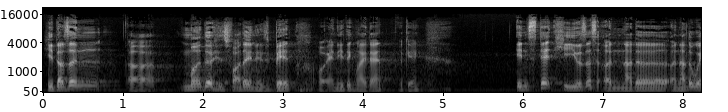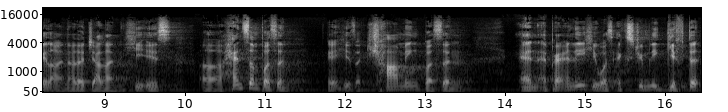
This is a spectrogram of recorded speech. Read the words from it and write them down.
He doesn't uh, murder his father in his bed or anything like that, okay? Instead, he uses another, another way, like another jalan. He is a handsome person. Okay? He's a charming person. And apparently, he was extremely gifted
